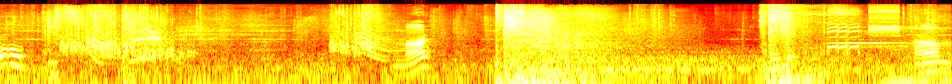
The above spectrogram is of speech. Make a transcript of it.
Ooh. Come on. Um,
